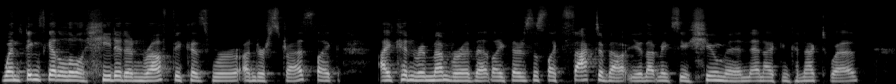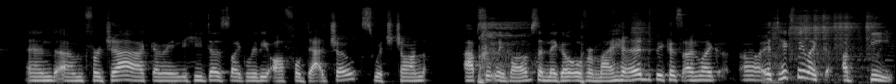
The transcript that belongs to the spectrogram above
when things get a little heated and rough because we're under stress like i can remember that like there's this like fact about you that makes you human and i can connect with. And um, for jack i mean he does like really awful dad jokes which john absolutely loves and they go over my head because i'm like uh, it takes me like a beat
